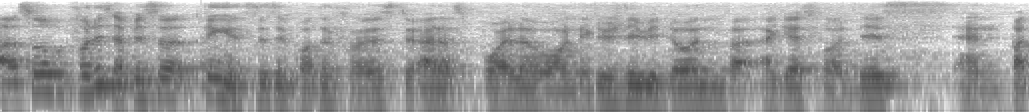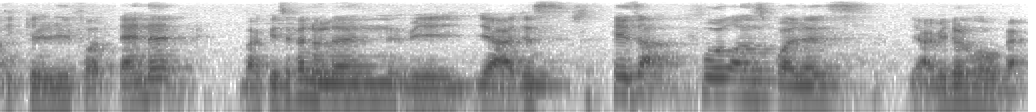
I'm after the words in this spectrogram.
Uh, so for this episode, I think it's just important for us to add a spoiler warning. Usually we don't, but I guess for this and particularly for Tenet by Christopher Nolan, we yeah just heads up, full on spoilers. Yeah, we don't hold back.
